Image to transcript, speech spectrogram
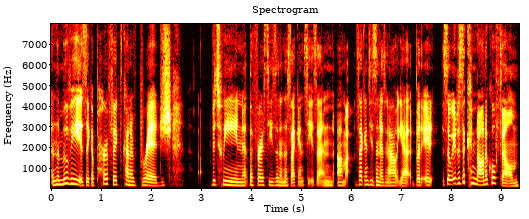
And the movie is like a perfect kind of bridge between the first season and the second season. Um, second season isn't out yet, but it so it is a canonical film.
